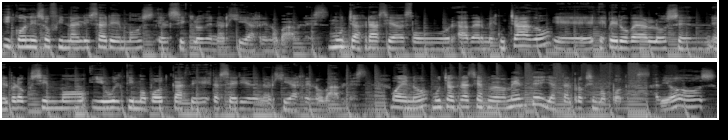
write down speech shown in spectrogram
y con eso finalizaremos el ciclo de energías renovables. Muchas gracias por haberme escuchado. Eh, espero verlos en el próximo y último podcast de esta serie de energías renovables. Bueno, muchas gracias nuevamente y hasta el próximo podcast. Adiós.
